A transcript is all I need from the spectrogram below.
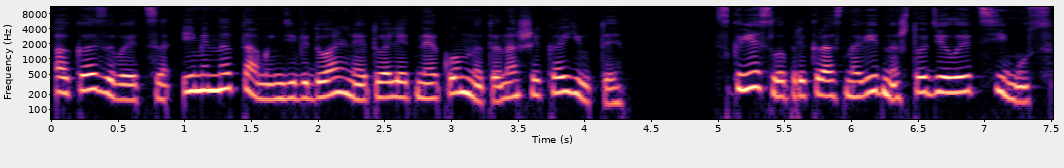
Оказывается, именно там индивидуальная туалетная комната нашей каюты. С кресла прекрасно видно, что делает Симус.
